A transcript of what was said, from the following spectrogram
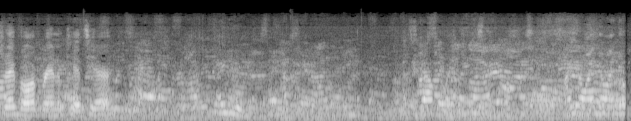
Should I vlog random kids here? I know, I know, I know.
